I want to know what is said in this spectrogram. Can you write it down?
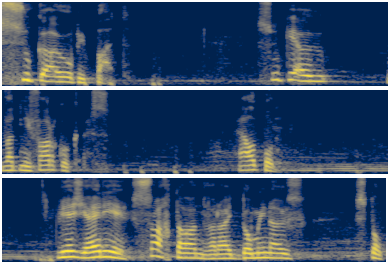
Soek 'n ou op die pad. Soek 'n ou wat in die varkhok is. Help hom. Wees jy die sagte hand wat daai dominos stop.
